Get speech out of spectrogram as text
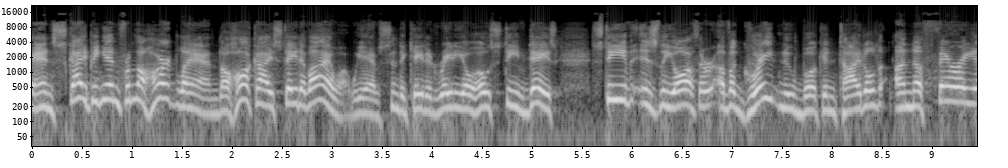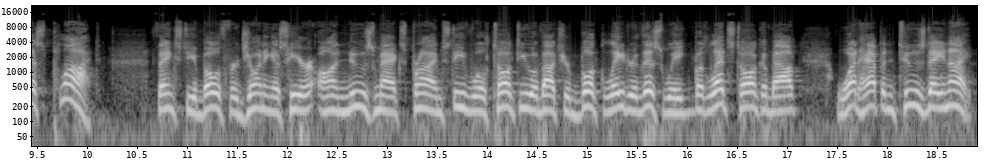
and Skyping in from the heartland, the Hawkeye state of Iowa. We have syndicated radio host Steve Deace. Steve is the author of a great new book entitled A Nefarious Plot. Thanks to you both for joining us here on Newsmax Prime. Steve, we'll talk to you about your book later this week, but let's talk about what happened Tuesday night.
